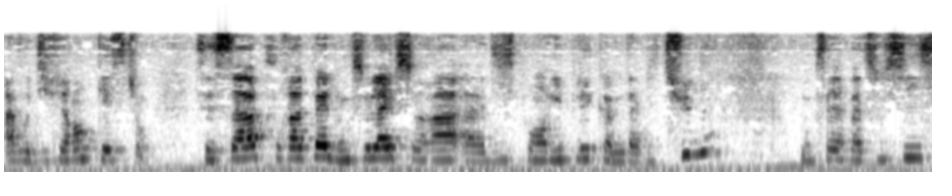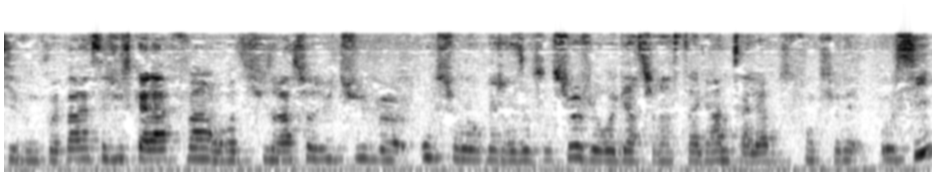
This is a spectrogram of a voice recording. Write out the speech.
à vos différentes questions. C'est ça. Pour rappel, donc ce live sera euh, dispo en replay comme d'habitude. Donc ça, il n'y a pas de souci. Si vous ne pouvez pas rester jusqu'à la fin, on le rediffusera sur YouTube ou sur nos réseaux sociaux. Je regarde sur Instagram, ça a l'air de fonctionner aussi.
